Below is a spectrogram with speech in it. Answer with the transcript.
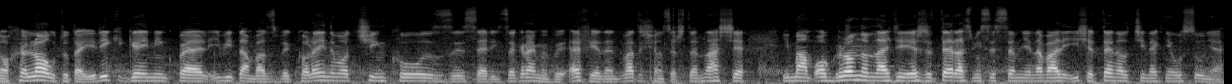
No hello, tutaj RickyGaming.pl i witam was w kolejnym odcinku z serii Zagrajmy w F1 2014 i mam ogromną nadzieję, że teraz mi system nie nawali i się ten odcinek nie usunie.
